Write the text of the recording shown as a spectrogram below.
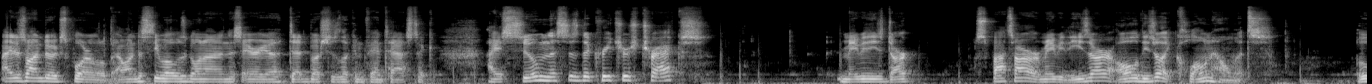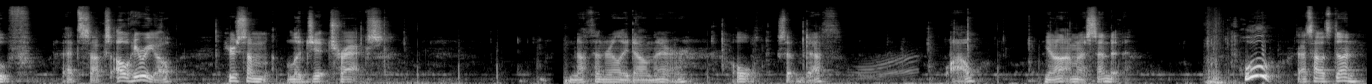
I just wanted to explore a little bit. I wanted to see what was going on in this area. Dead bush is looking fantastic. I assume this is the creature's tracks. Maybe these dark spots are, or maybe these are. Oh, these are like clone helmets. Oof, that sucks. Oh, here we go. Here's some legit tracks. Nothing really down there. Oh, except death. Wow. You know? I'm gonna send it. Whoo! That's how it's done.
